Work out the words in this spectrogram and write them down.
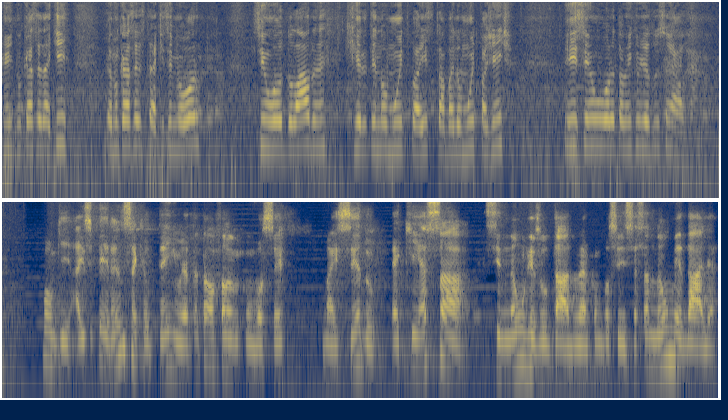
A gente não quer sair daqui, eu não quero sair daqui sem meu ouro, sem o ouro do Lauro, né? Que ele treinou muito para isso, trabalhou muito pra gente. E sem o ouro também que o Jesus sonhava. Bom, Gui, a esperança que eu tenho, eu até estava falando com você mais cedo, é que essa, esse não resultado, né, como você disse, essa não medalha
